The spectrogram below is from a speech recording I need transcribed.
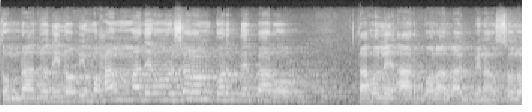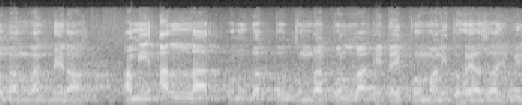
তোমরা যদি নবী মোহাম্মদের অনুসরণ করতে পারো, তাহলে আর বলা লাগবে না, স্লোগান লাগবে না। আমি আল্লাহর অনুগত্য তোমরা করলা, এটাই প্রমাণিত হয়ে যাইবে।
